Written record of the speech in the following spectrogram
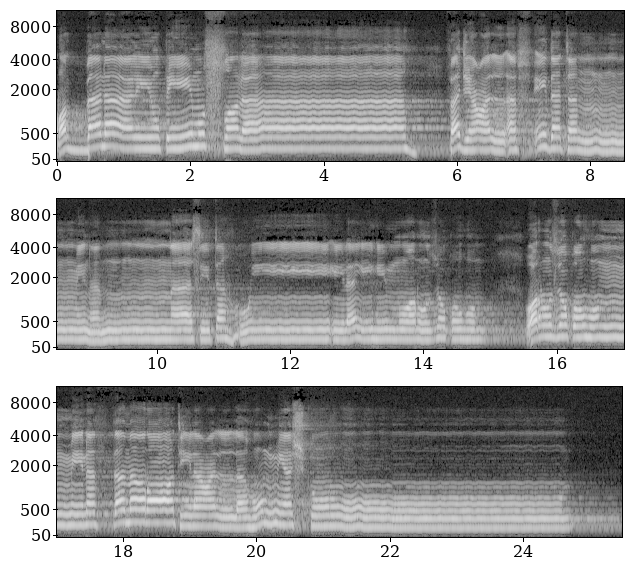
ربنا ليقيموا الصلاة فاجعل أفئدة من الناس تهوي إليهم وارزقهم وارزقهم من الثمرات لعلهم يشكرون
